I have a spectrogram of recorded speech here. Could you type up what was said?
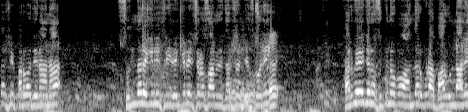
ఏకాదశి పర్వదినాన సుందరగిరి శ్రీ వెంకటేశ్వర స్వామిని దర్శనం చేసుకొని సర్వేజన సుఖినోభవం అందరూ కూడా బాగుండాలి.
